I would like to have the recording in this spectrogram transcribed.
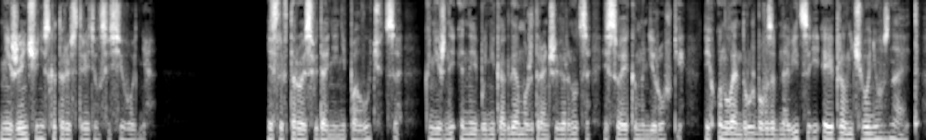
ни женщине, с которой встретился сегодня. Если второе свидание не получится, книжный Энейба никогда может раньше вернуться из своей командировки, их онлайн-дружба возобновится, и Эйприл ничего не узнает —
